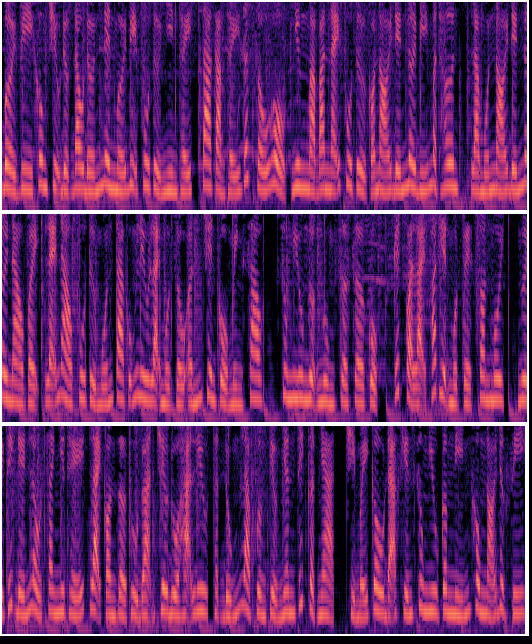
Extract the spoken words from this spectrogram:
bởi vì không chịu được đau đớn nên mới bị phu tử nhìn thấy, ta cảm thấy rất xấu hổ, nhưng mà ban nãy phu tử có nói đến nơi bí mật hơn, là muốn nói đến nơi nào vậy, lẽ nào phu tử muốn ta cũng lưu lại một dấu ấn trên cổ mình sao? Sung Yu ngượng ngùng sờ sờ cổ, kết quả lại phát hiện một vệt son môi, người thích đến lầu xanh như thế, lại còn dở thủ đoạn trêu đùa hạ lưu, thật đúng là phường tiểu nhân thích cợt nhả, chỉ mấy câu đã khiến Sung Yu câm nín không nói được gì.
